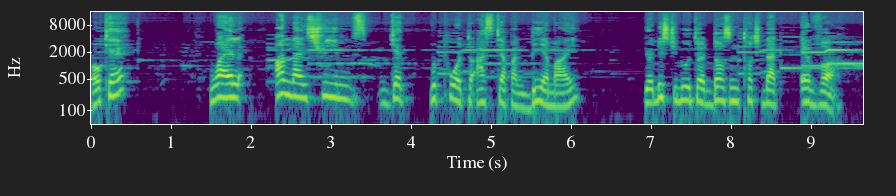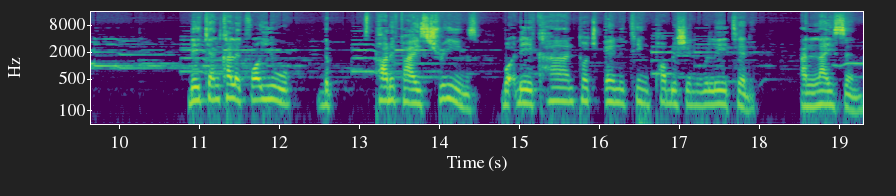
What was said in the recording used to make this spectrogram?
Okay? While online streams get report to ASCAP and BMI, your distributor doesn't touch that ever. They can collect for you the Spotify streams, but they can't touch anything publishing related and license.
